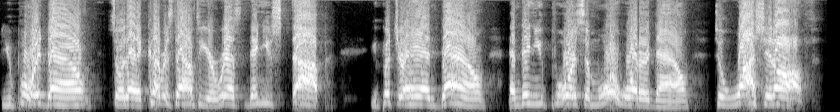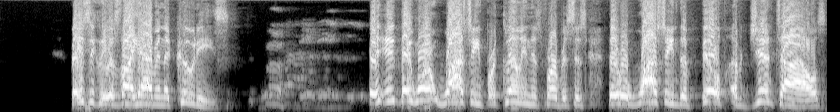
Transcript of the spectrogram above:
You pour it down so that it covers down to your wrist. Then you stop. You put your hand down, and then you pour some more water down to wash it off. Basically, it's like having the cooties. It, it, they weren't washing for cleanliness purposes. They were washing the filth of Gentiles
